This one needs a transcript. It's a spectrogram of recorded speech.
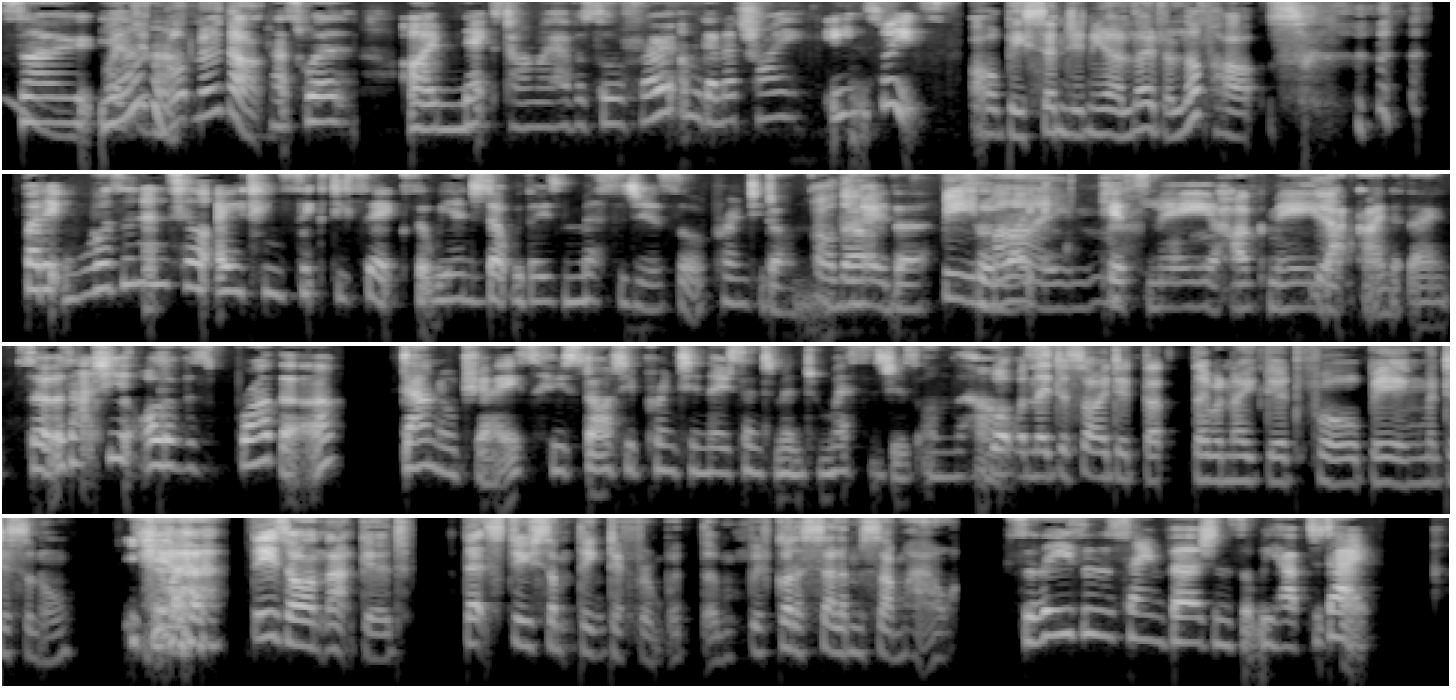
So, yeah. I did not know that. That's where I'm next time I have a sore throat, I'm gonna try eating sweets. I'll be sending you a load of love hearts. But it wasn't until 1866 that we ended up with those messages sort of printed on. Oh, them. that you know, the be sort of like, mine. kiss me, hug me, Yeah. that kind of thing. So it was actually Oliver's brother, Daniel Chase, who started printing those sentimental messages on the. What, when they decided that they were no good for being medicinal? Yeah. These aren't that good. Let's do something different with them. We've got to sell them somehow. So these are the same versions that we have today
